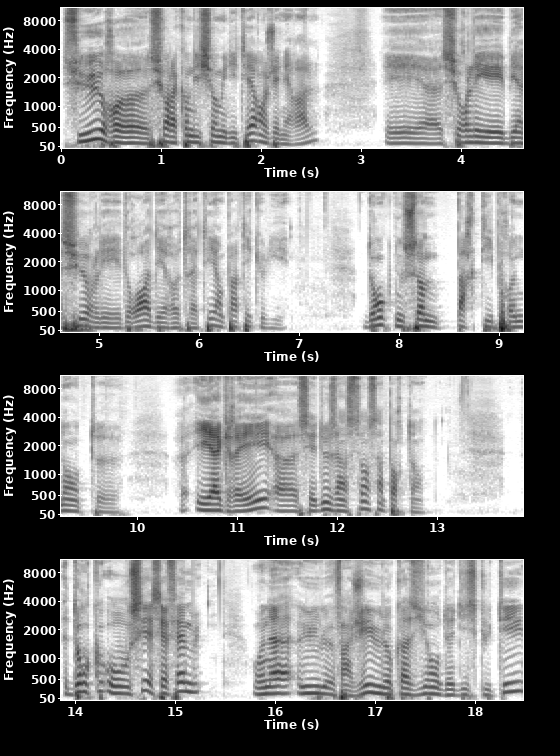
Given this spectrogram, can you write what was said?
sur, euh, sur la condition militaire en général et euh, sur, les, bien sûr, les droits des retraités en particulier. Donc nous sommes partie prenante et agréés à ces deux instances importantes. Donc au CSFM, on a eu, enfin, j'ai eu l'occasion de discuter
